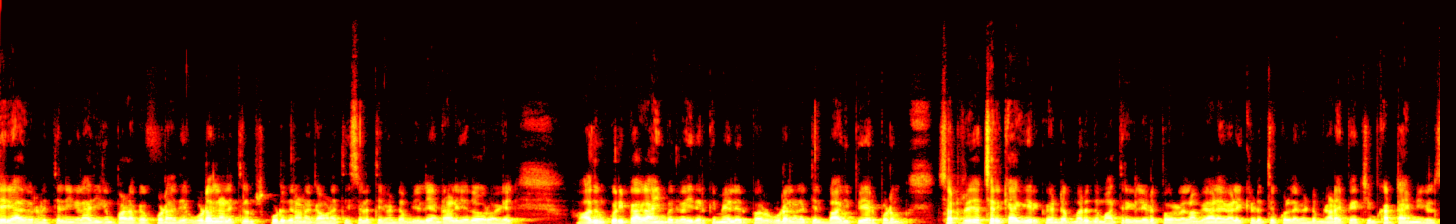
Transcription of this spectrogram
தெரியாதவர்களிடத்தில் நீங்கள் அதிகம் பழக்கக்கூடாது உடல் நலத்திலும் கூடுதலான கவனத்தை செலுத்த வேண்டும். இல்லையென்றால் ஏதோ ஒரு வகையில் அதுவும் குறிப்பாக ஐம்பது வயதிற்கு மேல் இருப்பவர் உடல் நலத்தில் பாதிப்பு ஏற்படும். சற்று எச்சரிக்கையாக இருக்க வேண்டும். மருந்து மாத்திரைகள் எடுப்பவர்களெல்லாம் வேலை வேலைக்கு எடுத்துக்கொள்ள வேண்டும். நடைப்பயிற்சியும் கட்டாயம் நீங்கள்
